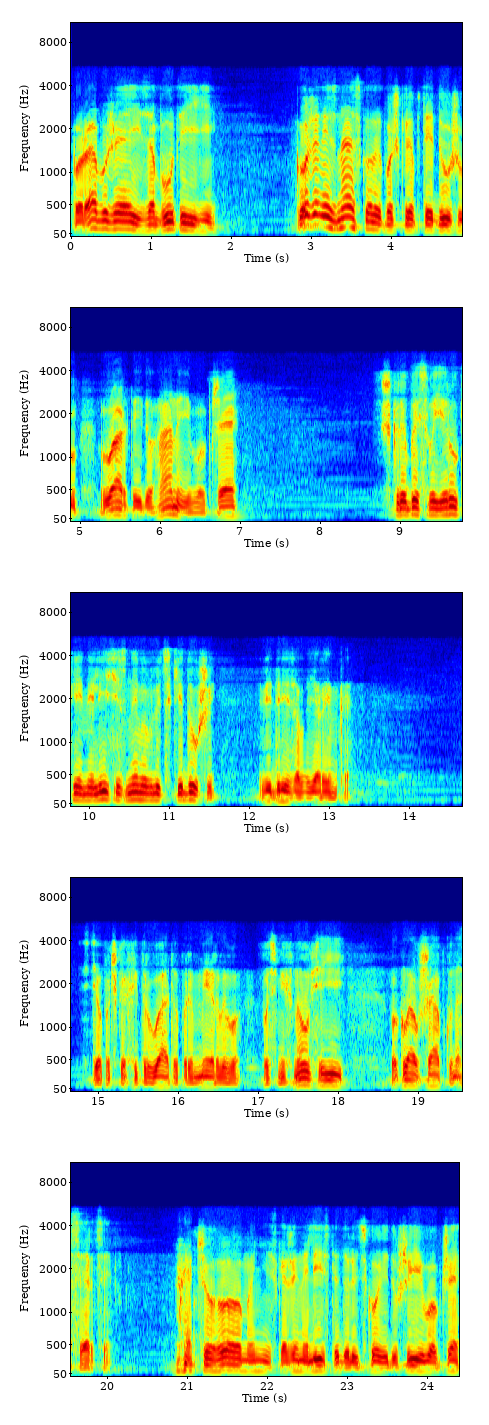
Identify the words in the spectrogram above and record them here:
Пора б уже і забути її. Кожен із нас, коли пошкребти душу, вартий догани і вовче. Шкреби свої руки і не лізь із ними в людські душі, відрізала Яринка. Стьопочка хитрувато, примирливо посміхнувся їй, поклав шапку на серце. А чого мені, скажи, не лізти до людської душі вовче,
